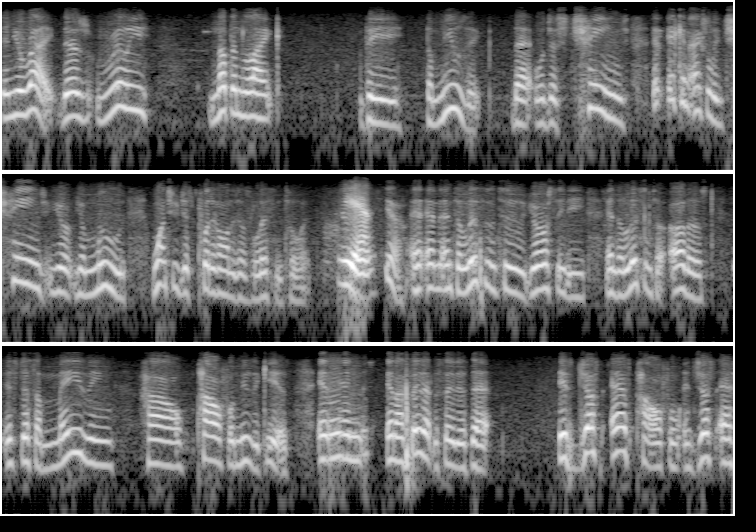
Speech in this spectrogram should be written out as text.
and you're right. There's really nothing like the the music that will just change. It, it can actually change your your mood once you just put it on and just listen to it. Yeah. Yeah, and, and and to listen to your CD and to listen to others, it's just amazing how powerful music is. And mm-hmm. and and I say that to say this that it's just as powerful and just as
